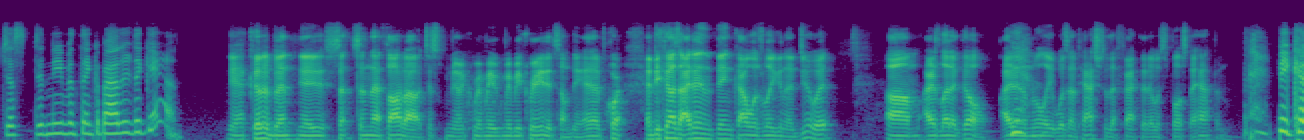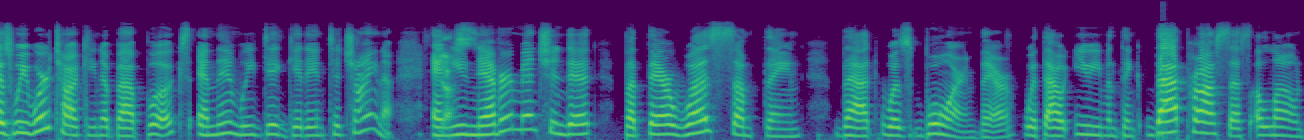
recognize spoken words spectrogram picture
just didn't even think about it again Yeah, it could have been. Yeah, you send, send that thought out. Just you know, maybe maybe created something, and of course, and because I didn't think I was really going to do it, um, I let it go. I didn't really wasn't attached to the fact that it was supposed to happen. because we were talking about books and then we did get into China. And you never mentioned it, but there was something that was born there without you even think that process alone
